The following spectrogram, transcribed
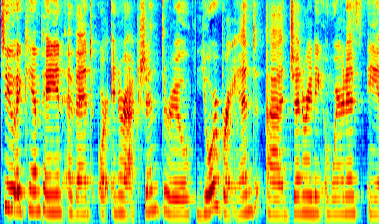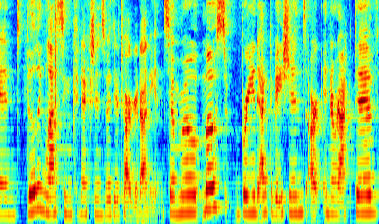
to a campaign, event, or interaction through your brand, uh, generating awareness and building lasting connections with your target audience. So, mo- most brand activations are interactive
